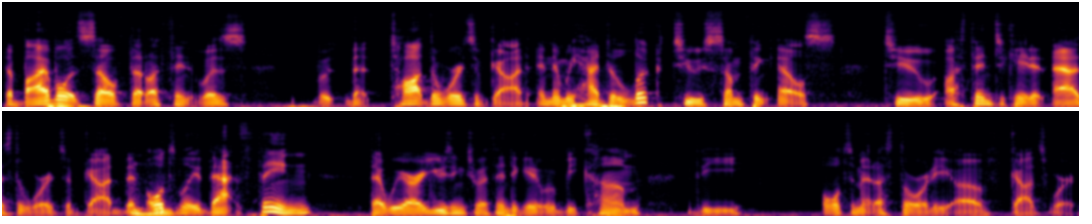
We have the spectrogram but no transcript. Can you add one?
the Bible itself that authentic was that taught the words of God, and then we had to look to something else to authenticate it as the words of God, then mm-hmm. ultimately that thing that we are using to authenticate it would become the ultimate authority of God's word,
